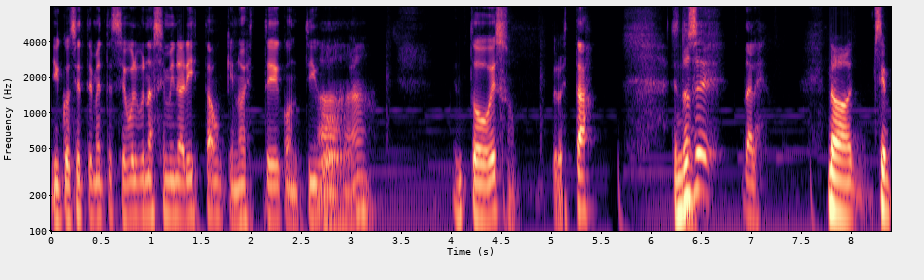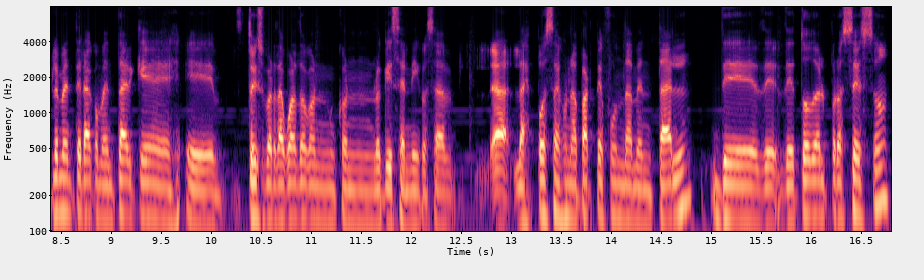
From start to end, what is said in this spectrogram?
inconscientemente se vuelve una seminarista, aunque no esté contigo en todo eso, pero está. Entonces, dale. No, simplemente era comentar que eh, estoy súper de acuerdo con, lo que dice Nico. O sea, la, esposa es una parte fundamental de, todo el proceso.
